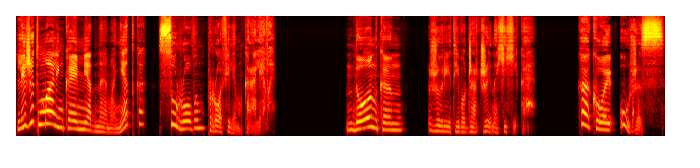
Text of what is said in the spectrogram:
лежит маленькая медная монетка с суровым профилем королевы. «Дункан!» — журит его Джорджина, хихикая. «Какой ужас!»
